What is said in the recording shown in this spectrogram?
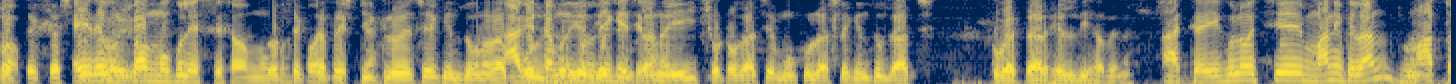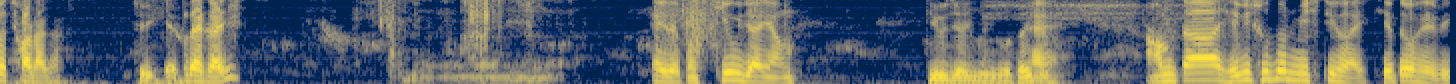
সব। প্রত্যেকটা এই দেখুন সব মুকুল এসছে সব মুকুল। প্রত্যেকটাতে স্টিক রয়েছে কিন্তু ওনারা ফুল ধরিয়ে দিয়েছেন। কারণ এই ছোট গাছে মুকুল আসলে কিন্তু গাছ খুব একটা আর হেলদি হবে না। আচ্ছা এগুলো হচ্ছে মানি প্লান মাত্র ছ টাকা। ঠিক আছে। দেখাই। এই দেখুন কিউ যাই আম। কিউজাই ম্যাঙ্গো তাই তো? হ্যাঁ। আমটা হেভি সুন্দর মিষ্টি হয় খেতেও হেভি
